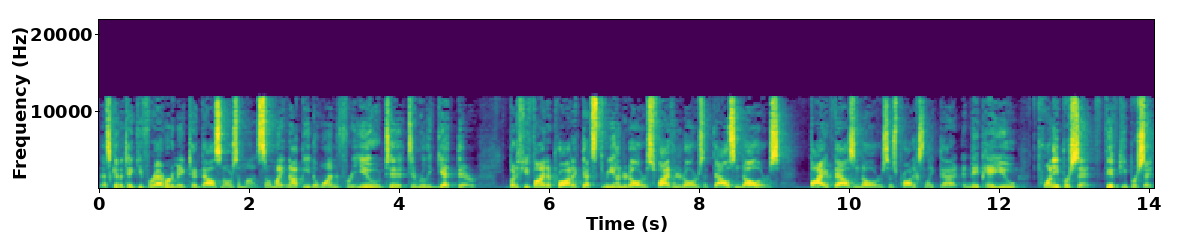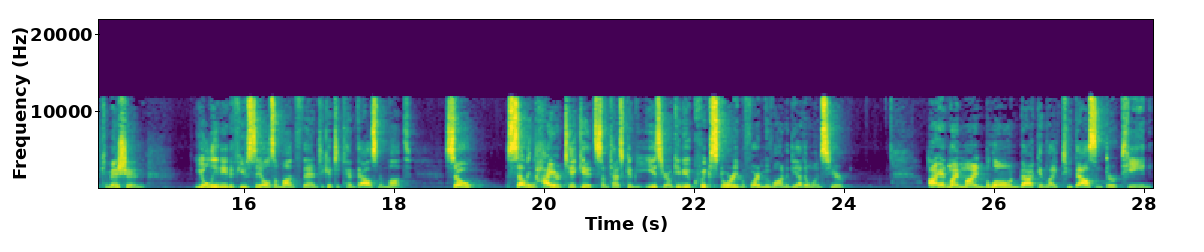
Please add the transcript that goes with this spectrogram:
that's going to take you forever to make $10,000 a month. So it might not be the one for you to, to really get there. But if you find a product that's $300, $500, $1,000, $5,000, there's products like that, and they pay you 20%, 50% commission, you only need a few sales a month then to get to 10,000 a month. So selling higher tickets sometimes can be easier. I'll give you a quick story before I move on to the other ones here. I had my mind blown back in like 2013.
